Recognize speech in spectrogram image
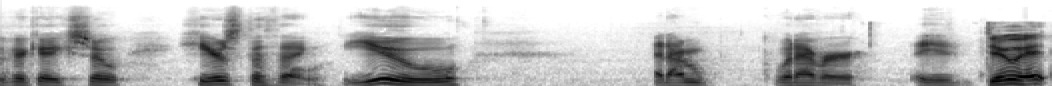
no, okay. So here's the thing: you and I'm whatever. it- Do it.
